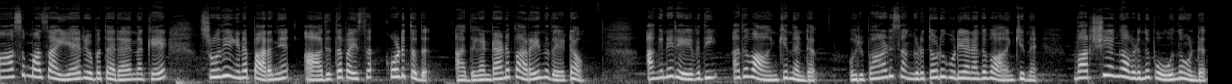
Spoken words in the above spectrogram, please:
മാസം മാസം അയ്യായിരം രൂപ തരാ എന്നൊക്കെ ശ്രുതി ഇങ്ങനെ പറഞ്ഞ് ആദ്യത്തെ പൈസ കൊടുത്തത്. അത് കണ്ടാണ് പറയുന്നത് കേട്ടോ. അങ്ങനെ രേവതി അത് വാങ്ങിക്കുന്നുണ്ട്. ഒരുപാട് സങ്കടത്തോടു കൂടിയാണ് അത് വാങ്ങിക്കുന്നത് വർഷി അങ്ങ് അവിടുന്ന് പോകുന്നുമുണ്ട്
